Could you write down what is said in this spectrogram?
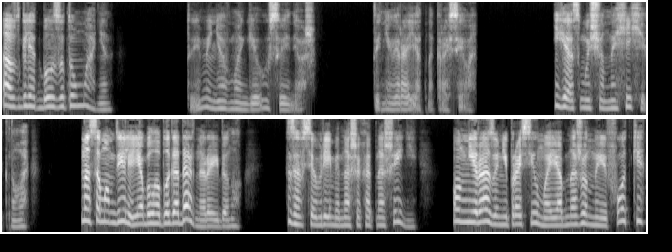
а взгляд был затуманен. Ты меня в могилу сведешь. Ты невероятно красива. Я смущенно хихикнула. На самом деле я была благодарна Рейдену. За все время наших отношений он ни разу не просил мои обнаженные фотки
